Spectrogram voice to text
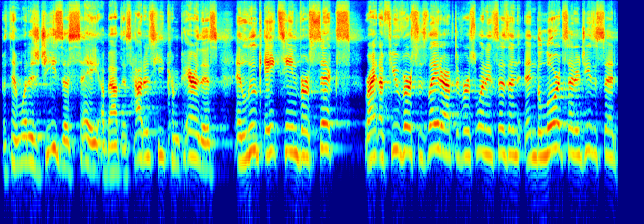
But then what does Jesus say about this? How does he compare this? In Luke 18, verse 6, right? A few verses later, after verse 1, it says, And, and the Lord said, or Jesus said,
